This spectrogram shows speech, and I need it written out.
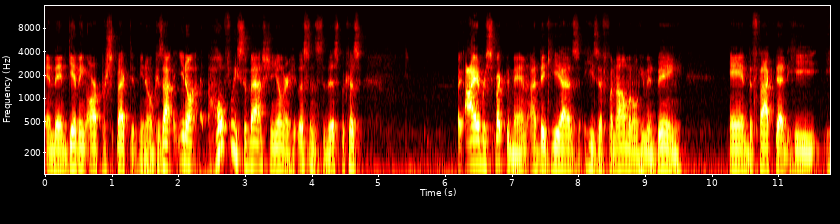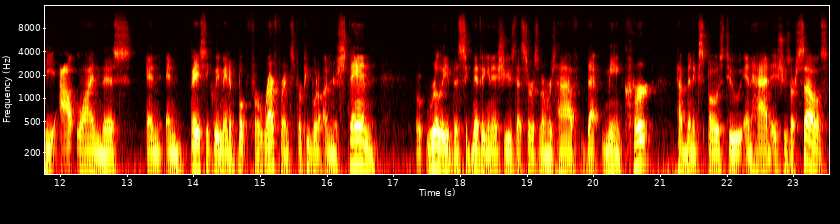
and then giving our perspective you know because i you know hopefully sebastian junger listens to this because i respect the man. I think he has he's a phenomenal human being. And the fact that he he outlined this and and basically made a book for reference for people to understand really the significant issues that service members have that me and Kurt have been exposed to and had issues ourselves,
